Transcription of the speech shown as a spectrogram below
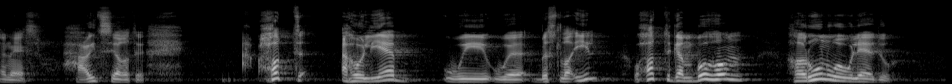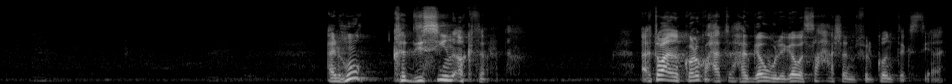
أنا آسف. هعيد صياغه حط أهولياب وبصلائيل وحط جنبهم هارون وولاده. أنهو قديسين أكتر. طبعا كلكم هتجاوبوا الإجابة الصح عشان في الكونتكست يعني.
